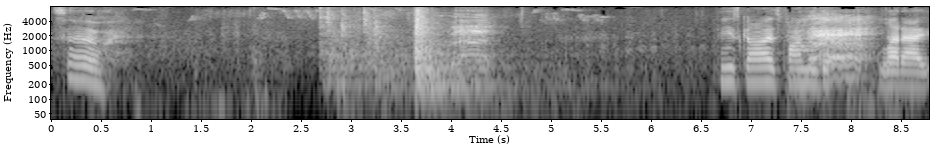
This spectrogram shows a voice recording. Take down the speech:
So, These guys finally get let out.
